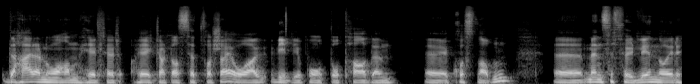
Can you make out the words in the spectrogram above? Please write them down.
det her er noe han helt, helt, helt, klart har sett for seg og er villig på en måte å ta den kostnaden. men selvfølgelig, når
